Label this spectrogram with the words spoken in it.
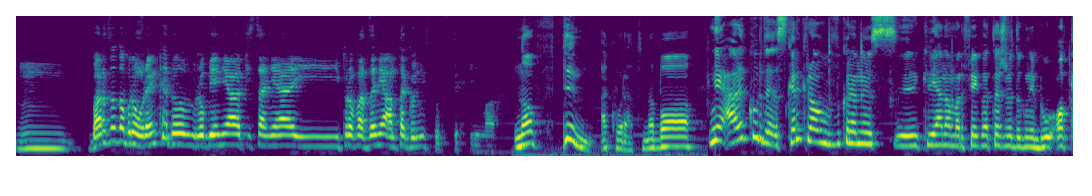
mm, bardzo dobrą rękę do robienia, pisania i prowadzenia antagonistów w tych filmach. no w tym akurat, no bo Nie, ale kurde, Scarecrow w wykonaniu z y, Kiliana Murphy'ego też według mnie był ok.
